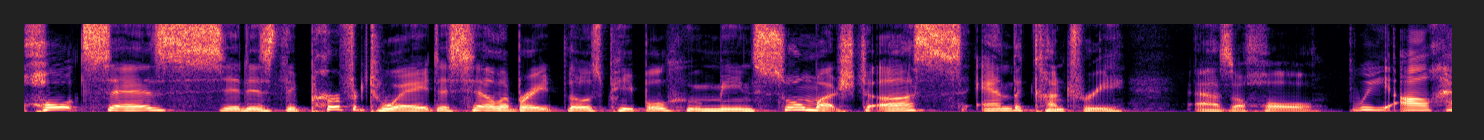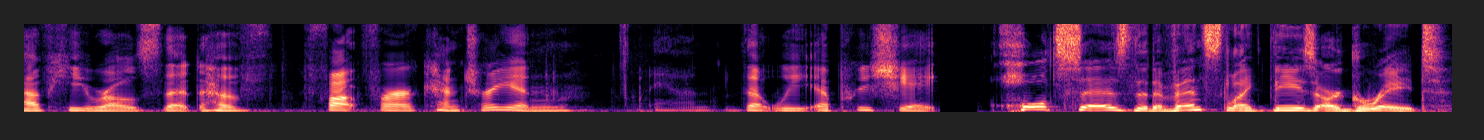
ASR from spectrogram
Holt says it is the perfect way to celebrate those people who mean so much to us and the country as a whole. We all have heroes that have fought for our country and, and that we appreciate. Holt says that events like these are great,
